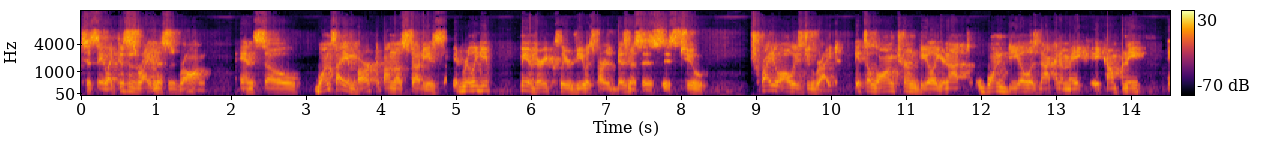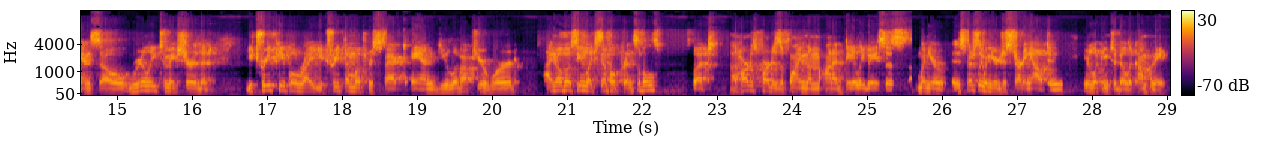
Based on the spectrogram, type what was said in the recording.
to say like, this is right and this is wrong. And so once I embarked upon those studies, it really gave me a very clear view as far as business is, to try to always do right. It's a long-term deal. You're not, one deal is not going to make a company. And so really to make sure that you treat people right, you treat them with respect, and you live up to your word. I know those seem like simple principles, but the hardest part is applying them on a daily basis when you're, especially when you're just starting out and you're looking to build a company.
